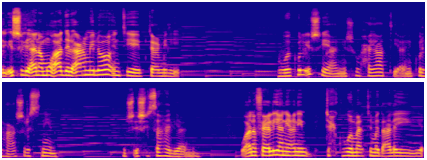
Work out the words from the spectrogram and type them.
الإشي اللي أنا مو قادر أعمله أنت بتعمليه. هو كل إشي يعني شو حياتي يعني كلها عشر سنين. مش إشي سهل يعني. وأنا فعليا يعني بتحكوا هو معتمد علي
